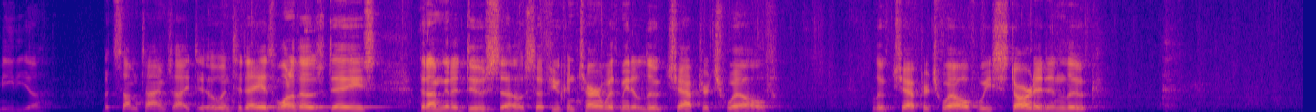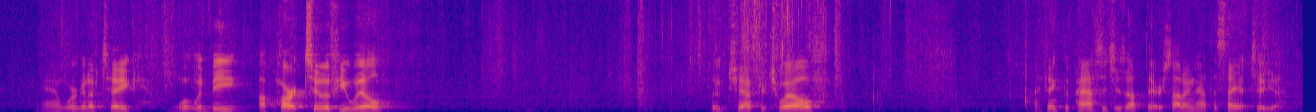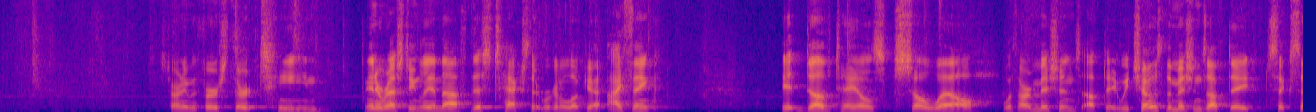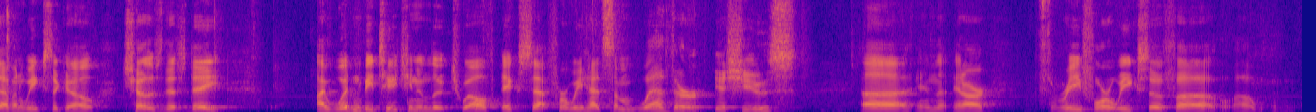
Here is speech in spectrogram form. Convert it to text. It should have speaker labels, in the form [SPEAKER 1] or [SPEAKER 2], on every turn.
[SPEAKER 1] media, but sometimes I do, and today is one of those days that I'm going to do so. So if you can turn with me to Luke chapter 12. Luke chapter 12, we started in Luke, and we're going to take what would be a part two, if you will. Luke chapter 12. I think the passage is up there, so I don't even have to say it to you. Starting with verse 13. Interestingly enough, this text that we're going to look at, I think it dovetails so well with our missions update. We chose the missions update six, seven weeks ago, chose this date. I wouldn't be teaching in Luke 12 except for we had some weather issues uh, in, the, in our three, four weeks of uh, uh,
